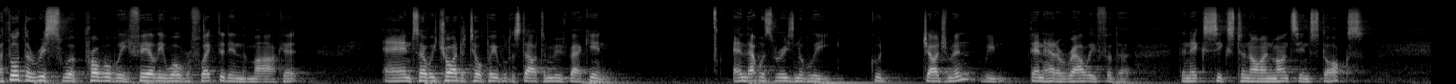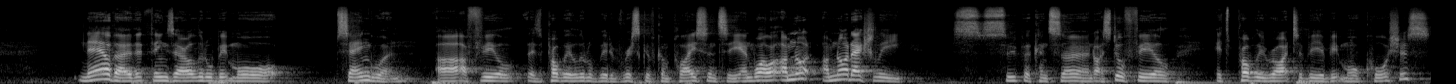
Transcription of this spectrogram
I thought the risks were probably fairly well reflected in the market, and so we tried to tell people to start to move back in. And that was reasonably good judgment. We then had a rally for the, the next six to nine months in stocks. Now, though, that things are a little bit more sanguine, uh, I feel there's probably a little bit of risk of complacency. And while I'm not, I'm not actually super concerned, I still feel it's probably right to be a bit more cautious.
